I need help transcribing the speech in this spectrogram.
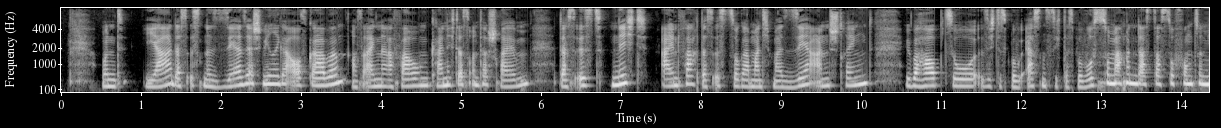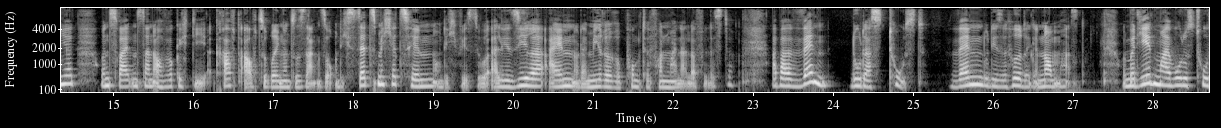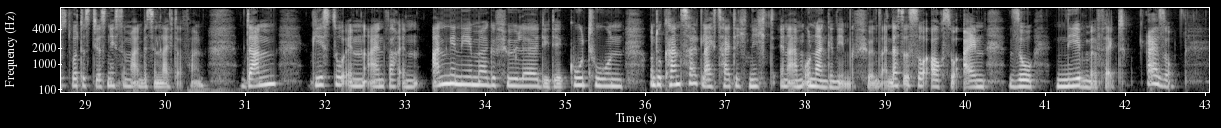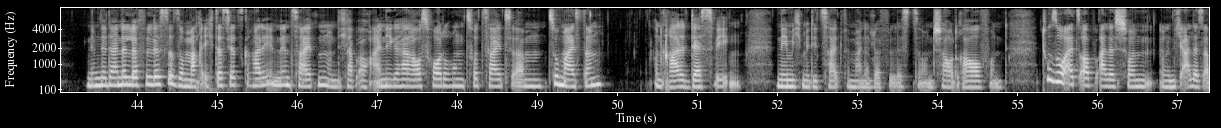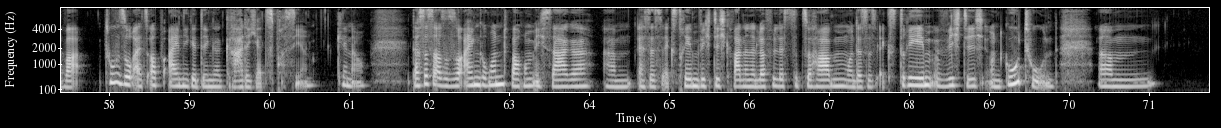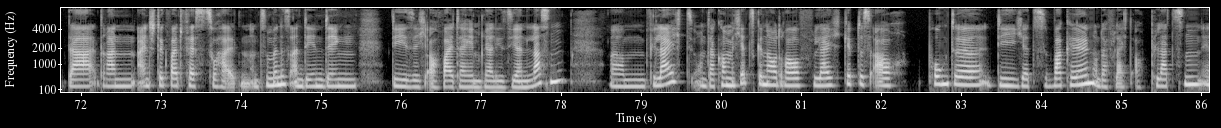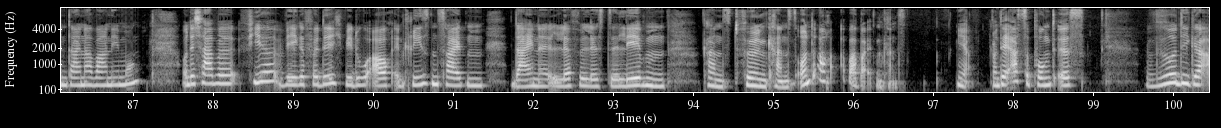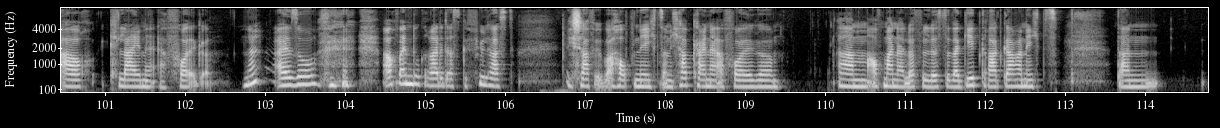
Und ja, das ist eine sehr, sehr schwierige Aufgabe. Aus eigener Erfahrung kann ich das unterschreiben. Das ist nicht einfach, das ist sogar manchmal sehr anstrengend, überhaupt so sich das erstens sich das bewusst zu machen, dass das so funktioniert und zweitens dann auch wirklich die Kraft aufzubringen und zu sagen, so und ich setze mich jetzt hin und ich visualisiere einen oder mehrere Punkte von meiner Löffelliste. Aber wenn du das tust, wenn du diese Hürde genommen hast, und mit jedem Mal, wo du es tust, wird es dir das nächste Mal ein bisschen leichter fallen. Dann gehst du in einfach in angenehme Gefühle, die dir gut tun und du kannst halt gleichzeitig nicht in einem unangenehmen Gefühl sein. Das ist so auch so ein so Nebeneffekt. Also, nimm dir deine Löffelliste, so mache ich das jetzt gerade in den Zeiten und ich habe auch einige Herausforderungen zurzeit ähm, zu meistern. Und gerade deswegen nehme ich mir die Zeit für meine Löffelliste und schau drauf und tu so, als ob alles schon, oder nicht alles, aber tu so, als ob einige Dinge gerade jetzt passieren. Genau. Das ist also so ein Grund, warum ich sage, ähm, es ist extrem wichtig, gerade eine Löffelliste zu haben und es ist extrem wichtig und guttun, ähm, da dran ein Stück weit festzuhalten und zumindest an den Dingen, die sich auch weiterhin realisieren lassen ähm, vielleicht, und da komme ich jetzt genau drauf, vielleicht gibt es auch Punkte, die jetzt wackeln oder vielleicht auch platzen in deiner Wahrnehmung. Und ich habe vier Wege für dich, wie du auch in Krisenzeiten deine Löffelliste leben kannst, füllen kannst und auch abarbeiten kannst. Ja, und der erste Punkt ist, würdige auch kleine Erfolge. Ne? Also, auch wenn du gerade das Gefühl hast, ich schaffe überhaupt nichts und ich habe keine Erfolge ähm, auf meiner Löffelliste, da geht gerade gar nichts, dann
